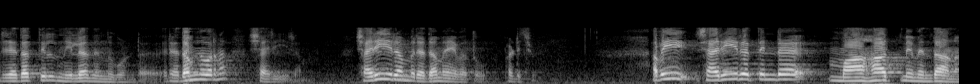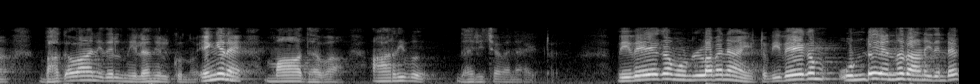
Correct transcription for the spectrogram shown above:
രഥത്തിൽ നിലനിന്നുകൊണ്ട് രഥം എന്ന് പറഞ്ഞാൽ ശരീരം. ശരീരം രഥമേവത്തു പഠിച്ചു. അപ്പൊ ഈ ശരീരത്തിന്റെ മാഹാത്മ്യം എന്താണ്? ഭഗവാൻ ഇതിൽ നിലനിൽക്കുന്നു. എങ്ങനെ? മാധവ അറിവ് ധരിച്ചവനായിട്ട്. വിവേകമുള്ളവനായിട്ട്. വിവേകം ഉണ്ട് എന്നതാണ് ഇതിന്റെ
